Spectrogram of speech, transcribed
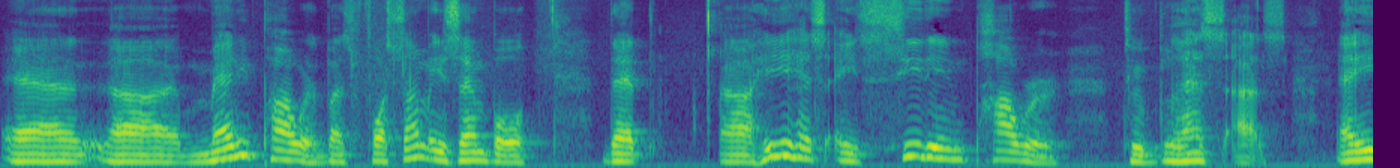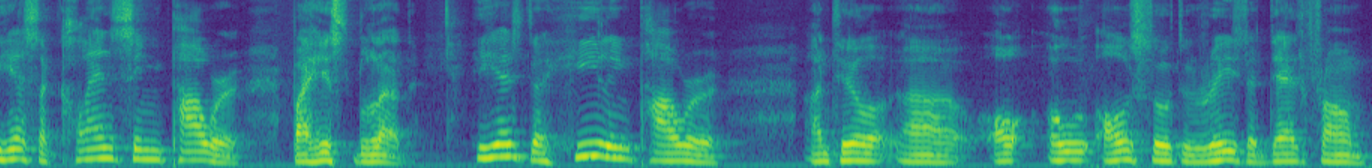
and uh, many powers. But for some example, that uh, he has a seeding power to bless us, and he has a cleansing power by his blood. He has the healing power until uh, al- al- also to raise the dead from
